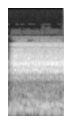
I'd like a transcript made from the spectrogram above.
Hmm.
